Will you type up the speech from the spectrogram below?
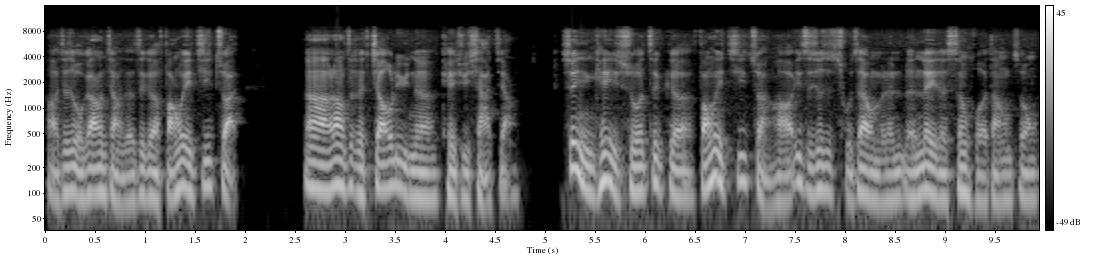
啊，就是我刚刚讲的这个防卫机转，那让这个焦虑呢可以去下降。所以你可以说，这个防卫机转啊，一直就是处在我们人人类的生活当中。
